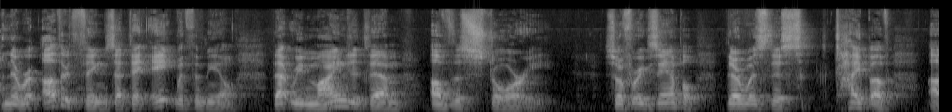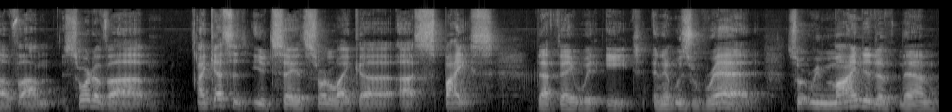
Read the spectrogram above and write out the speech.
And there were other things that they ate with the meal that reminded them of the story. So, for example, there was this type of, of um, sort of a, I guess it, you'd say it's sort of like a, a spice that they would eat, and it was red. So it reminded of them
